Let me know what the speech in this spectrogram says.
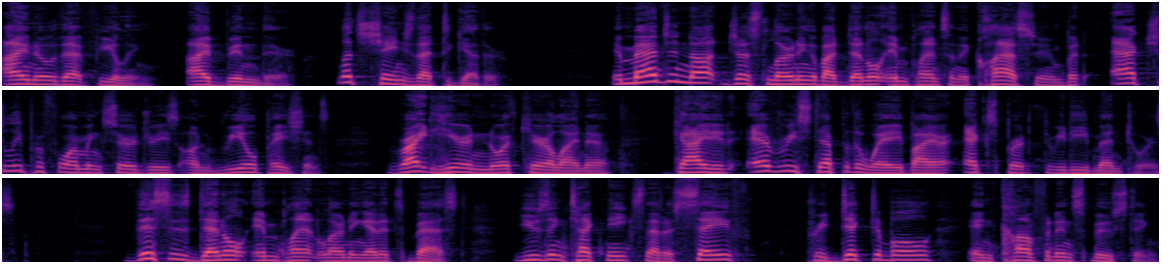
I know that feeling. I've been there. Let's change that together. Imagine not just learning about dental implants in a classroom, but actually performing surgeries on real patients right here in North Carolina, guided every step of the way by our expert 3D mentors. This is dental implant learning at its best, using techniques that are safe, predictable, and confidence boosting.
